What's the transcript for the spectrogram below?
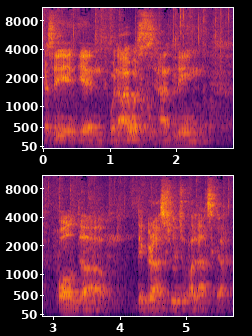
Kasi in, when I was handling all the, the grassroots of Alaska,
